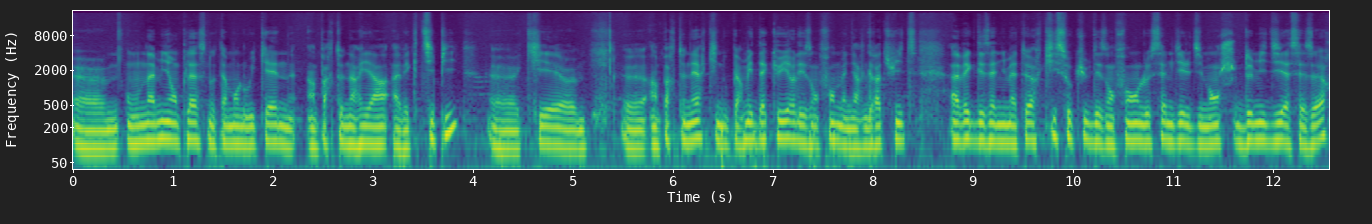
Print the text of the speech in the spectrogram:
Euh, on a mis en place notamment le week-end un partenariat avec Tipeee, euh, qui est un partenaire qui nous permet d'accueillir les enfants de manière gratuite avec des animateurs qui s'occupent des enfants le samedi et le dimanche de midi à 16h,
